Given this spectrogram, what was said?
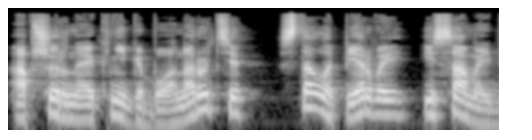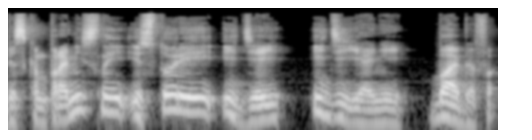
Обширная книга Буонаротти стала первой и самой бескомпромиссной историей идей и деяний Бабефа.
